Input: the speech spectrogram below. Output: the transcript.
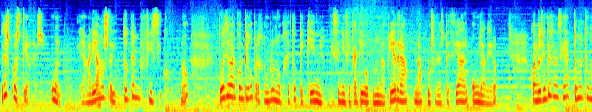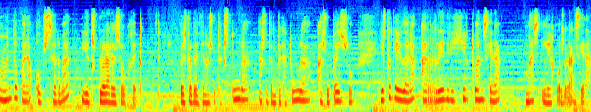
Tres cuestiones. Uno, le llamaríamos el tótem físico. ¿no? Puedes llevar contigo, por ejemplo, un objeto pequeño y significativo como una piedra, una pulsera especial o un llavero. Cuando sientes ansiedad, tómate un momento para observar y explorar ese objeto. Presta atención a su textura, a su temperatura, a su peso, y esto te ayudará a redirigir tu ansiedad más lejos de la ansiedad.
